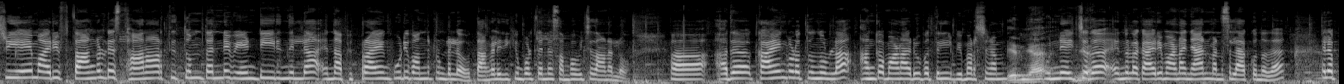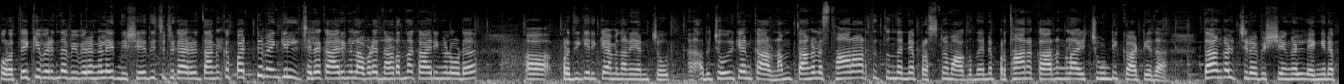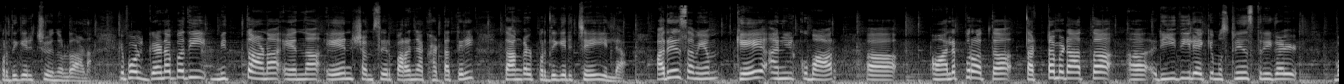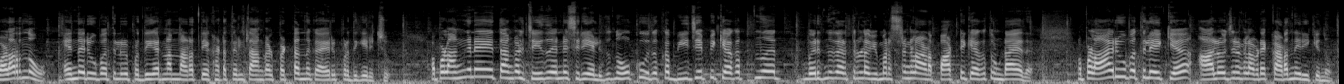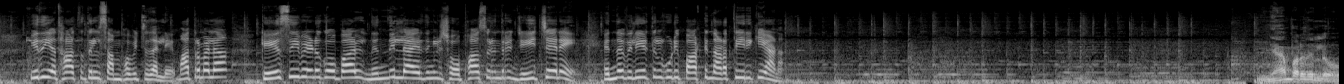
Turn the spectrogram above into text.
Shri A Arif താങ്കളുടെ സ്ഥാനാർത്ഥിത്വം തന്നെ വേണ്ടിയിരുന്നില്ല എന്ന അഭിപ്രായം കൂടി വന്നിട്ടുണ്ടല്ലോ. താങ്കൾ ഇരിക്കുമ്പോൾ തന്നെ സംഭവിച്ചതാണല്ലോ. അത് കായംകുളത്തു നിന്നുള്ള അംഗമാണ് ആ രൂപത്തിൽ വിമർശനം ഉന്നയിച്ചത് എന്നുള്ള കാര്യമാണ് ഞാൻ മനസ്സിലാക്കുന്നത്. അല്ല പുറത്തേക്ക് വരുന്ന വിവരങ്ങളെ നിഷേധിച്ചിട്ട് കാര്യം താങ്കൾക്ക് പറ്റുമെങ്കിൽ ചില കാര്യങ്ങൾ അവിടെ നടന്ന കാര്യങ്ങളോട് പ്രതികരിക്കാമെന്നാണ് ഞാൻ ചോ അത് ചോദിക്കാൻ കാരണം. താങ്കളുടെ സ്ഥാനാർത്ഥിത്വം തന്നെ പ്രശ്നമാകുന്നതിന് പ്രധാന കാരണങ്ങളായി ചൂണ്ടിക്കാട്ടിയത് താങ്കൾ ചില വിഷയങ്ങളിൽ എങ്ങനെ പ്രതികരിച്ചു എന്നുള്ളതാണ്. ഇപ്പോൾ ഗണപതി മിത്താണ് എന്ന എ എൻ ഷംസീർ പറഞ്ഞ ഘട്ടത്തിൽ താങ്കൾ പ്രതികരിച്ചേയില്ല. അതേസമയം കെ അനിൽകുമാർ മലപ്പുറത്ത് തട്ടമിടാത്ത രീതിയിലേക്ക് മുസ്ലിം സ്ത്രീകൾ വളർന്നു എന്ന രൂപത്തിൽ ഒരു പ്രതികരണം നടത്തിയ ഘട്ടത്തിൽ താങ്കൾ പെട്ടെന്ന് കയറി പ്രതികരിച്ചു. അപ്പോൾ അങ്ങനെ താങ്കൾ ചെയ്തു തന്നെ ശരിയല്ല ഇത് നോക്കൂ ഇതൊക്കെ ബി ജെ പിക്ക് അകത്ത് വരുന്ന തരത്തിലുള്ള വിമർശനങ്ങളാണ് പാർട്ടിക്കകത്തുണ്ടായത് അപ്പോൾ ആ രൂപത്തിലേക്ക് ആലോചനകൾ അവിടെ കടന്നിരിക്കുന്നു. ഇത് യഥാർത്ഥത്തിൽ സംഭവിച്ചതല്ലേ? മാത്രമല്ല കെ സി വേണുഗോപാൽ നിന്നില്ലായിരുന്നെങ്കിൽ ശോഭാ സുരേന്ദ്രൻ ജയിച്ചേനെ എന്ന വിലയിരുത്തൽ കൂടി പാർട്ടി നടത്തിയിരിക്കുകയാണ്. ഞാൻ പറഞ്ഞല്ലോ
